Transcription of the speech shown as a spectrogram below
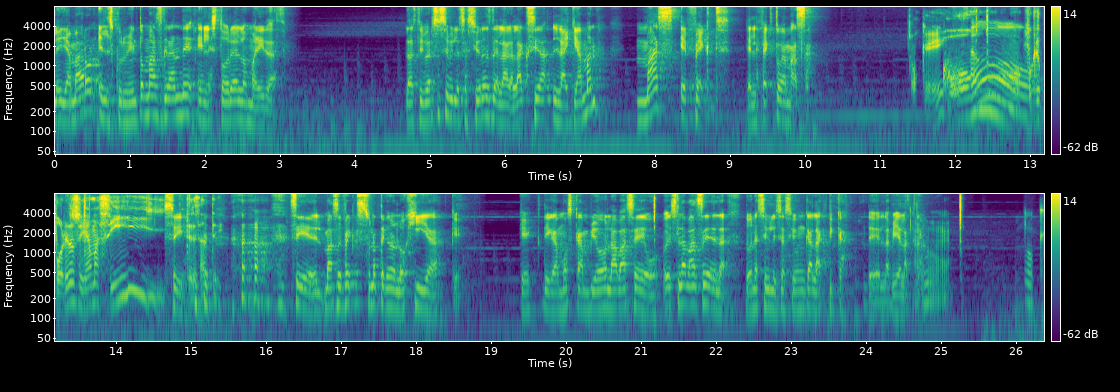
Le llamaron el descubrimiento más grande en la historia de la humanidad. Las diversas civilizaciones de la galaxia la llaman Mass Effect, el efecto de masa. Ok. Oh, Oh. porque por eso se llama así. Sí. Interesante. sí, el Mass Effect es una tecnología que, que digamos, cambió la base o es la base de, la, de una civilización galáctica de la Vía Láctea. Ok.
